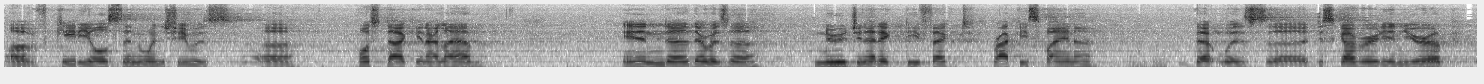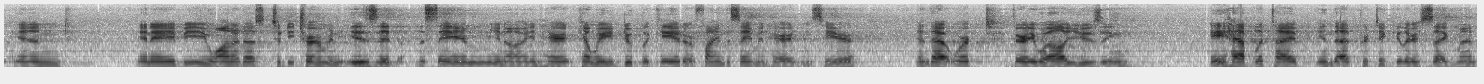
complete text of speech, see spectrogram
of Katie Olson when she was a postdoc in our lab. And uh, there was a new genetic defect, brachyspina, mm-hmm. that was uh, discovered in Europe. And NAB wanted us to determine is it the same, you know, inherit, can we duplicate or find the same inheritance here? And that worked very well using a haplotype in that particular segment.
